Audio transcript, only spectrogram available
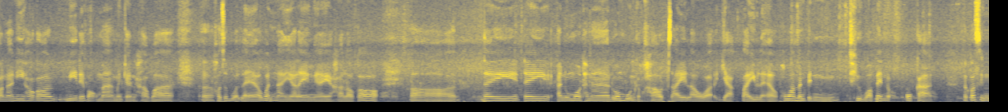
ก่อนหน้านี้เขาก็มีได้บอกมาเหมือนกันค่ะว่าเเขาจะบวชแล้ววันไหนอะไรยังไงค่ะแล้วก็ได้ได้อนุโมทนาร่วมบุญกับเขาใจเราอะอยากไปอยู่แล้ว เพราะว่ามันเป็นถือว่าเป็นโอกาส แล้วก็สิ่ง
